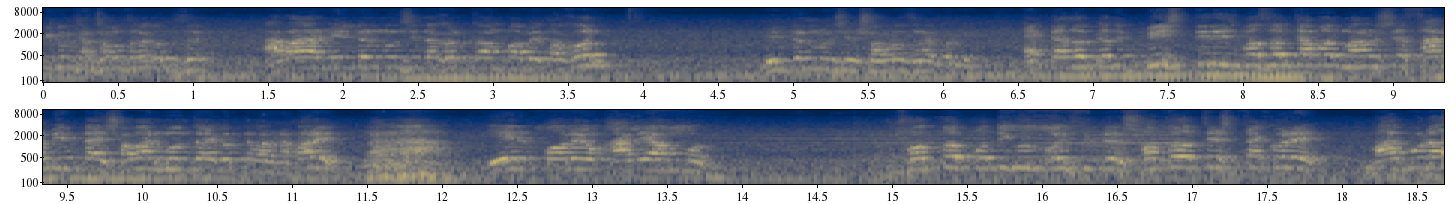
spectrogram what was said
পিকুল খান সমালোচনা করতেছে। আবার মিল্টন মুন্সি যখন কম পাবে তখন বিল্টন মুন্সির সমালোচনা করবে। একটা লোক যদি বিশ তিরিশ বছর যাবৎ মানুষের সার্ভিস দেয় সবার মন জয় করতে পারে না পারে? এরপরেও আলী আহমদ শত প্রতিকূল পরিস্থিতিতে শত চেষ্টা করে মাগুরা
